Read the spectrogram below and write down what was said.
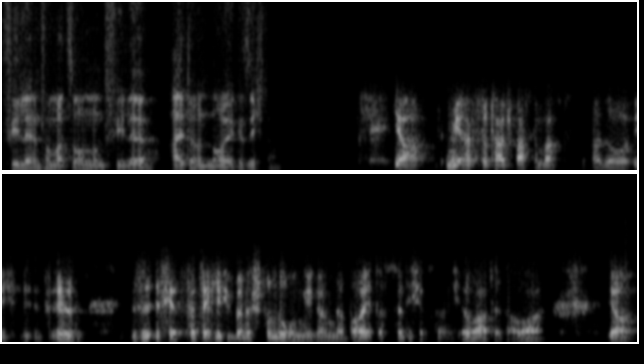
viele Informationen und viele alte und neue Gesichter. Ja, mir hat es total Spaß gemacht. Also ich, äh, es ist jetzt tatsächlich über eine Stunde rumgegangen dabei. Das hätte ich jetzt gar nicht erwartet. Aber ja,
